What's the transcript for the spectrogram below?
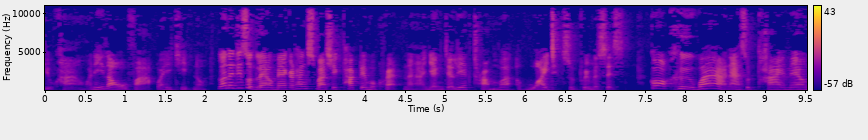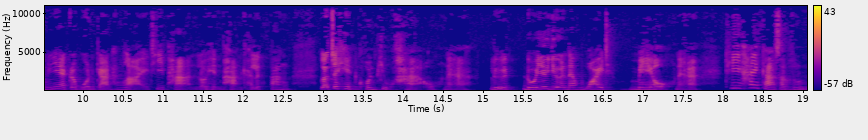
ผิวขาว อันนี้เราฝากไว้ให้คิดเนาะแล้วในที่สุดแล้วแม้กระทั่งสมาชิกพรรคเดโมแครตนะคะยังจะเรียกทรัมป์ว่า white supremacist ก็คือว่านะสุดท้ายแล้วเนี่ยกระบวนการทั้งหลายที่ผ่านเราเห็นผ่านการเลือกตั้ง เราจะเห็นคนผิวขาวนะคะหรือโดยเยอะๆนะ white male นะคะที่ให้การสนับสนุน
